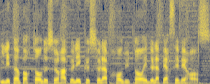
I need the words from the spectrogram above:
il est important de se rappeler que cela prend du temps et de la persévérance.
